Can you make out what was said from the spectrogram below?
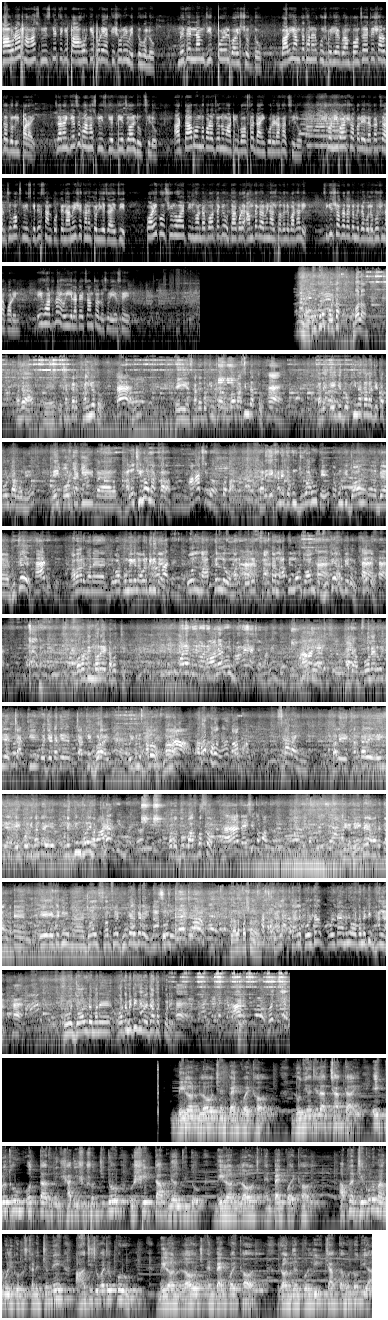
হাওড়া ভাঙা sluice gate থেকে পা হড়কে পড়ে এক কিশোরের মৃত্যু হলো। মৃতের নাম জিৎ পোরেল, বয়স চোদ্দ। বাড়ি আমতা থানার কুশবেড়িয়া গ্রাম পঞ্চায়েতের সারদা দলুইপাড়ায় জানা গিয়েছে, ভাঙা স্লুইস গেট দিয়ে জল ঢুকছিল আর তা বন্ধ করার জন্য মাটির বস্তা ডাই করে রাখা ছিল। শনিবার সকালে এলাকার চার যুবক স্লুইস গেটে স্নান করতে নামে, সেখানে তলিয়ে যায় জিৎ। পরে খোঁজ শুরু হয় তিন ঘণ্টা পর তাকে উদ্ধার করে আমতা গ্রামীণ হাসপাতালে পাঠালে। চিকিৎসকরা তাকে মৃত বলে ঘোষণা করেন। এই ঘটনায় ওই এলাকায় চাঞ্চল্য ছড়িয়েছে। নতুন পোলটা বলো। আচ্ছা এখানকার স্থানীয় তো? হ্যাঁ। এই সাদা দক্ষিণ বা বাসিন্দার তো? হ্যাঁ। তাহলে এই যে দক্ষিণাতলা যেটা পোলটা বলে এই পোলটা কি ভালো ছিল না খারাপ? ভাঙা ছিল কপাল তাহলে এখানে যখন জোয়ার উঠে তখন কি জল ঢুকে? হ্যাঁ ঢুকে। আবার মানে জোয়ার কমে গেলে আবার বেরিয়ে যায়? পোল না ফেললেও মানে পোলের থামটা না ফেললেও জল হ্যাঁ। ঢুকে আর বেরোয় তাই হ্যাঁ তো হ্যাঁ। কতদিন ধরে এটা হচ্ছে? আচ্ছা পোলের ওই যে চাক্কি ওই যেটাকে চাক্কি ঘোড়ায় ওইগুলো ভালো? না? তাহলে এখানকার এই এই পজিশনটা অনেক দিন ধরেই হচ্ছে? কত দু পাঁচ বছর? হ্যাঁ বেশি তো কম ঠিক আছে এইটাই আমাদের জানবা এটা কি জল সবসময় ঢুকে আর বেরোয়? না পোল তাহলে তাহলে পোলটা পোলটা এমনি অটোমেটিক ভাঙা। হ্যাঁ। ও জল মানে অটোমেটিক যাতায়াত করে। হ্যাঁ। আর হচ্ছে মিলন লজ অ্যান্ড ব্যাংকোয়েট হল নদিয়া জেলার চাকদায় এই প্রথম অত্যাধুনিক স্বাদে সুসজ্জিত ও শীততাপ নিয়ন্ত্রিত মিলন লজ অ্যান্ড ব্যাংকোয়েট হল। আপনার যে কোনো মাঙ্গলিক অনুষ্ঠানের জন্য আজই যোগাযোগ করুন। মিলন লজ অ্যান্ড ব্যাংকোয়েট হল রঞ্জনপল্লী চাকদাহ নদিয়া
